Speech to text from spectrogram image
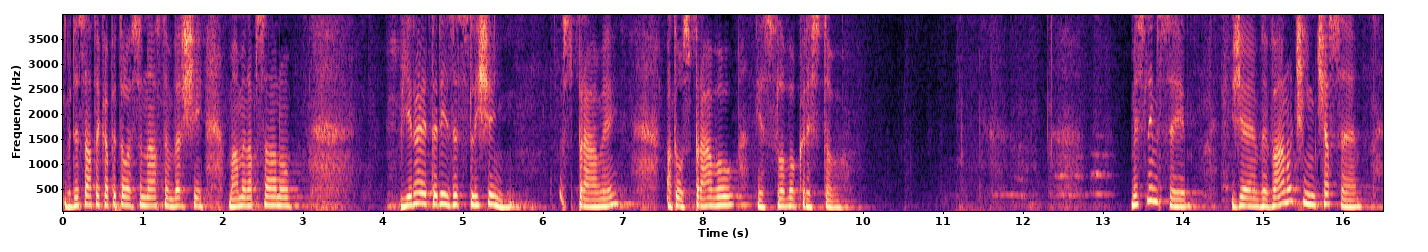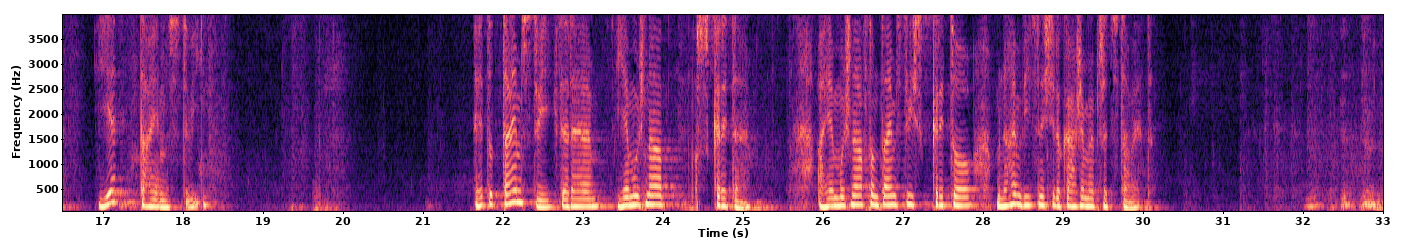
v 10. kapitole 17. verši máme napsáno Víra je tedy ze slyšení zprávy a tou zprávou je slovo Kristovo. Myslím si, že ve vánočním čase je tajemství. Je to tajemství, které je možná skryté. A je možná v tom tajemství skryto mnohem víc, než si dokážeme představit.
